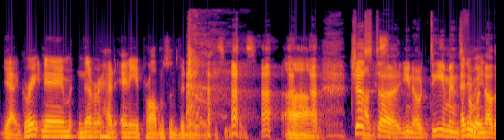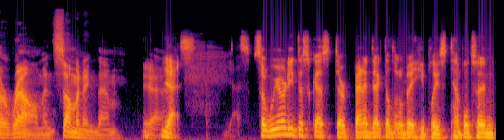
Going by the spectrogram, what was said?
Yeah, great name. Never had any problems with venereal diseases. Uh, Just uh, you know, demons from another realm and summoning them. Yeah. Yes. Yes. So we already discussed Dirk Benedict a little bit. He plays Templeton,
